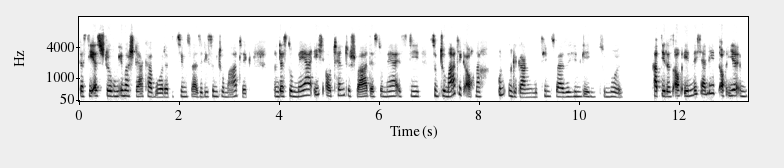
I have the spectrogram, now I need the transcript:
dass die Essstörung immer stärker wurde, beziehungsweise die Symptomatik. Und desto mehr ich authentisch war, desto mehr ist die Symptomatik auch nach unten gegangen, beziehungsweise hingegen zu null. Habt ihr das auch ähnlich erlebt? Auch ihr im,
